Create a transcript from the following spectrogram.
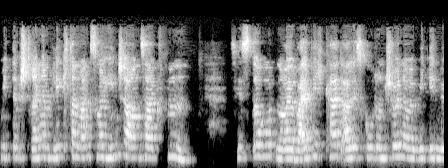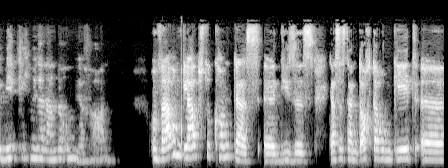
mit dem strengen Blick dann manchmal hinschaue und sage, hm, Sisterhood, neue Weiblichkeit, alles gut und schön, aber wie gehen wir wirklich miteinander um, wir Frauen? Und warum glaubst du, kommt das, äh, dieses, dass es dann doch darum geht, äh,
